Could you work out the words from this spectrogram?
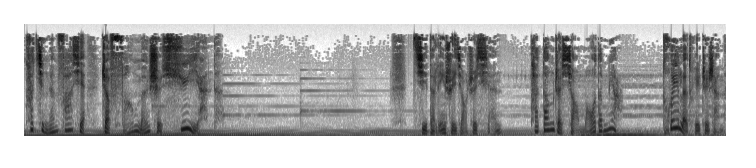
他竟然发现这房门是虚掩的。记得临睡觉之前，他当着小毛的面推了推这扇门。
